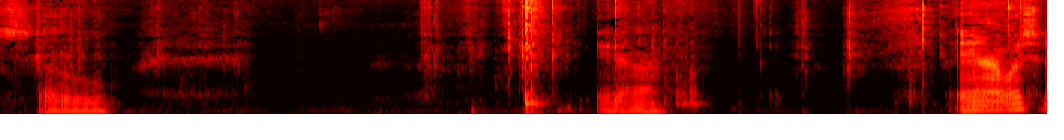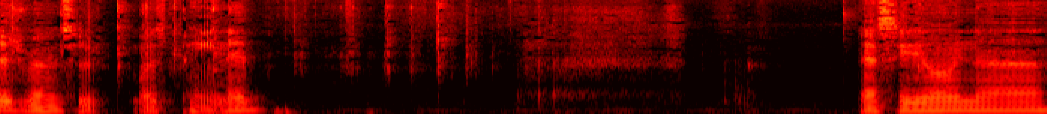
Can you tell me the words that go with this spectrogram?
So Yeah. And I wish this room was painted. I'll see you in the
